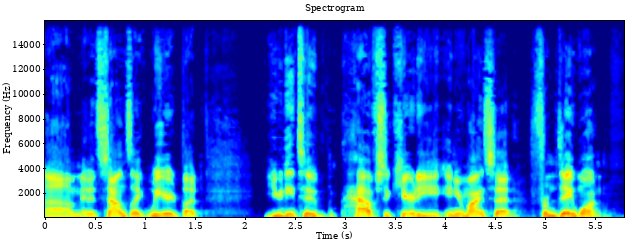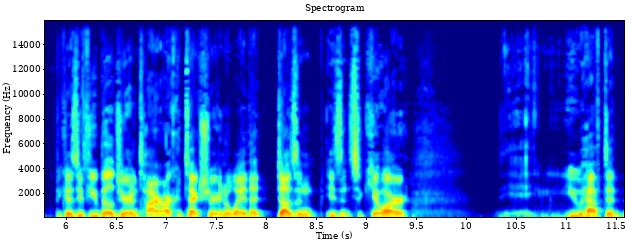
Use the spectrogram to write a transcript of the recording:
Um, and it sounds like weird, but you need to have security in your mindset from day one. Because if you build your entire architecture in a way that doesn't isn't secure, you have to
